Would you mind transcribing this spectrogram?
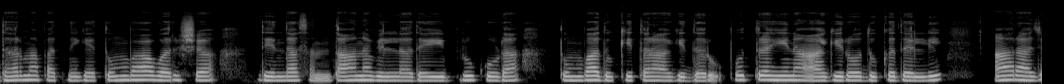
ಧರ್ಮಪತ್ನಿಗೆ ತುಂಬ ವರ್ಷದಿಂದ ಸಂತಾನವಿಲ್ಲದೆ ಇಬ್ಬರೂ ಕೂಡ ತುಂಬ ದುಃಖಿತರಾಗಿದ್ದರು. ಪುತ್ರಹೀನ ಆಗಿರೋ ದುಃಖದಲ್ಲಿ ಆ ರಾಜ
